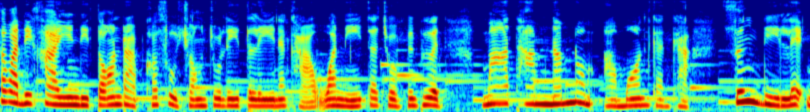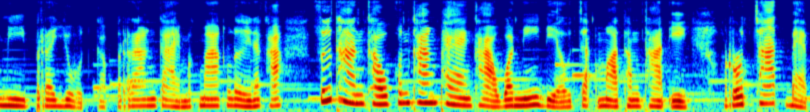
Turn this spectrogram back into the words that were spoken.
สวัสดีค่ะยินดีต้อนรับเข้าสู่ช่องจูลีตลีนะคะ วันนี้จะชวนเพื่อนๆ มาทำน้ำนมอัลมอนด์กันค่ะ ซึ่งดีและมีประโยชน์กับร่างกายมากๆเลยนะคะ ซื้อทานเขาค่อนข้างแพงค่ะ วันนี้เดี๋ยวจะมาทำทานเองรสชาติแบบ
